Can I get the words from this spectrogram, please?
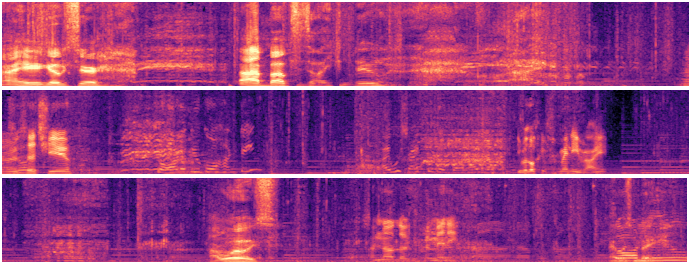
All right, here you go, sir. Five bucks is all you can do. Oh, is that you? So all of you go hunting? I wish I could have gone hunting. You were looking for Minnie, right? I was. I'm not looking for Minnie. That was all of me.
